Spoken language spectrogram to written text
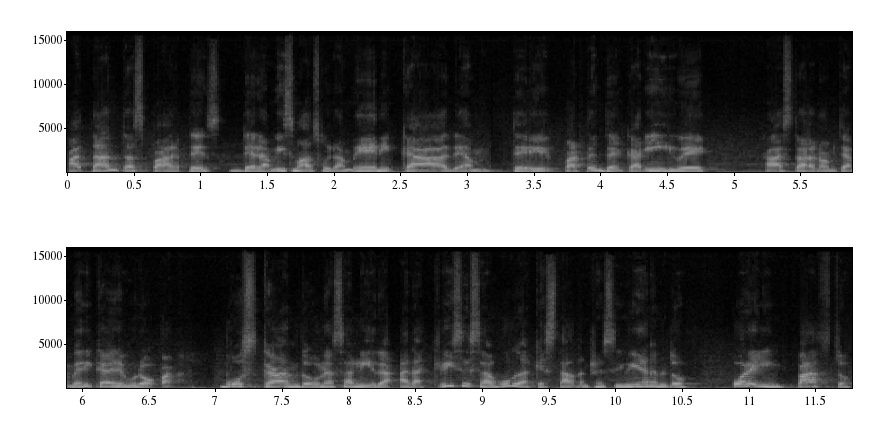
a tantas partes de la misma Sudamérica, de, de partes del Caribe, hasta Norteamérica y Europa, buscando una salida a la crisis aguda que estaban recibiendo por el impacto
